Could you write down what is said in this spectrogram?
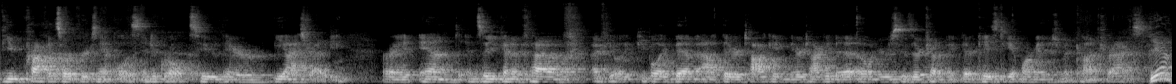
view ProfitSword, for example, as integral to their BI strategy, right? And and so you kind of have, I feel like people like them out there talking. They're talking to owners because they're trying to make their case to get more management contracts. Yeah.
